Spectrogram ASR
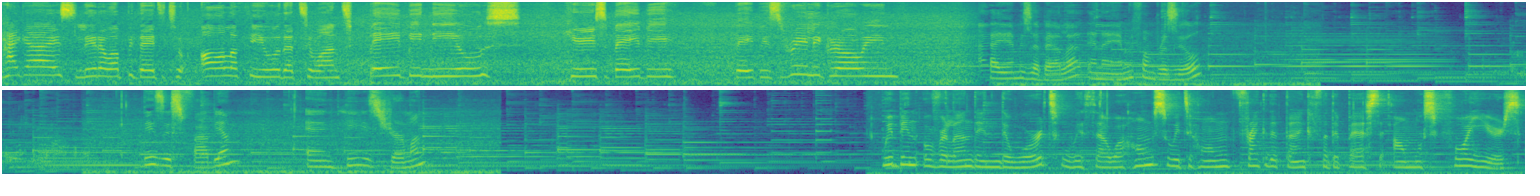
Hi guys, little update to all of you that want baby news. Here is baby. Baby is really growing. I am Isabella and I am from Brazil. This is Fabian and he is German. We've been overlanding the world with our home sweet home Frank the Tank for the past almost four years.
